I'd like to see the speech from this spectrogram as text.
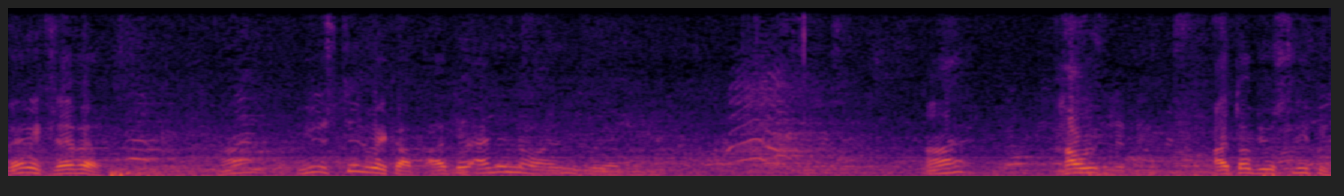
Very clever. Huh? You still wake up. I, don't, I didn't know I didn't wake up. Huh? How? I thought you were sleeping.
